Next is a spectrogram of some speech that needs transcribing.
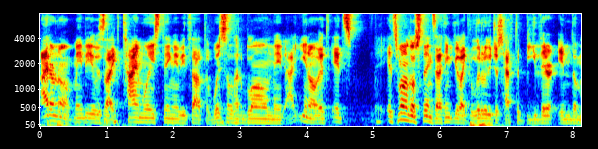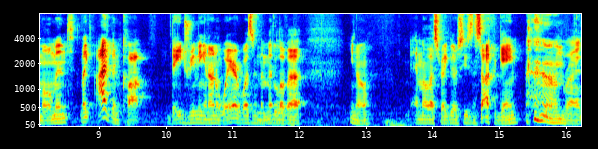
I don't know. Maybe it was like time wasting. Maybe he thought the whistle had blown. Maybe I, you know, it, it's it's one of those things that I think you like literally just have to be there in the moment. Like I've been caught daydreaming and unaware. Wasn't in the middle of a, you know, MLS regular season soccer game. Right.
